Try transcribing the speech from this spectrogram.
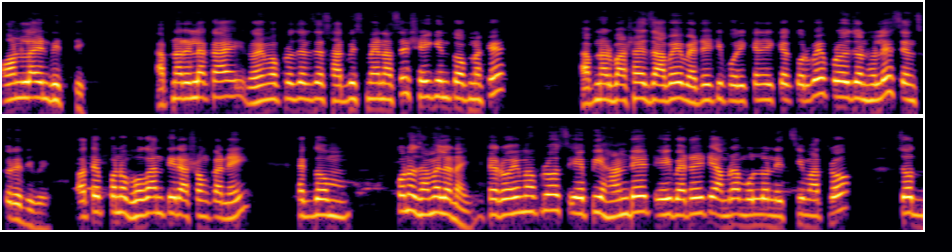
অনলাইন ভিত্তিক। আপনার এলাকায় রহিম আফরোজের যে সার্ভিসম্যান আছে, সেই কিন্তু আপনাকে আপনার বাসায় যাবে, ব্যাটারিটি পরীক্ষা নিরীক্ষা করবে, প্রয়োজন হলে চেঞ্জ করে দিবে। অতএব কোনো ভোগান্তির আশঙ্কা নেই। একদম কোনো ঝামেলা নাই। এটা রহিম আফরোজ এপি হান্ড্রেড এই ব্যাটারিটি আমরা মূল্য নিচ্ছি মাত্র চোদ্দ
